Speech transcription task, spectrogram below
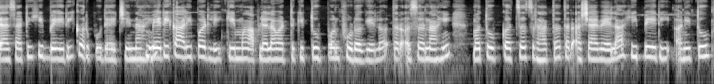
त्यासाठी ही बेरी करपू द्यायची नाही. बेरी काळी पडली की मग आपल्याला वाटतं की तूप पण पुढं गेलं तर असं नाही. मग तूप कच्चंच राहतं तर अशा वेळेला ही बेरी आणि तूप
